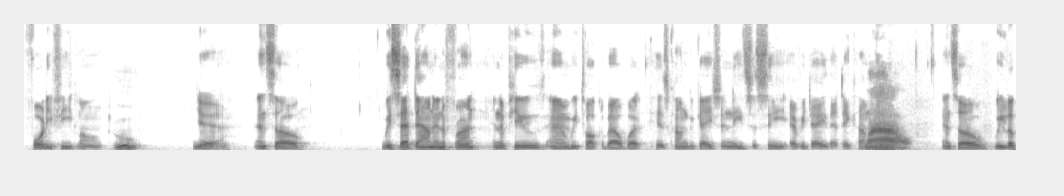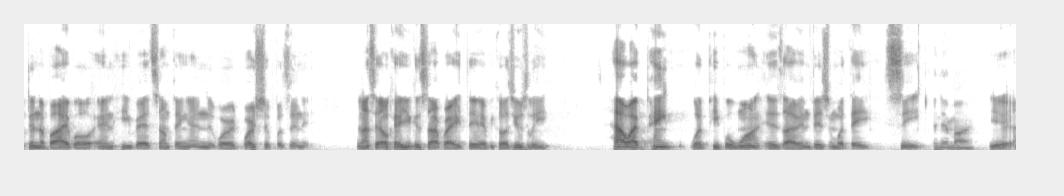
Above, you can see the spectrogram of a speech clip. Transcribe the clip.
40 feet long. Ooh, Yeah. And so we sat down in the front in the pews and we talked about what his congregation needs to see every day that they come wow. And so we looked in the Bible, and he read something, and the word worship was in it. And I said, okay, you can stop right there because usually how I paint what people want is I envision what they see. In their mind. Yeah,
